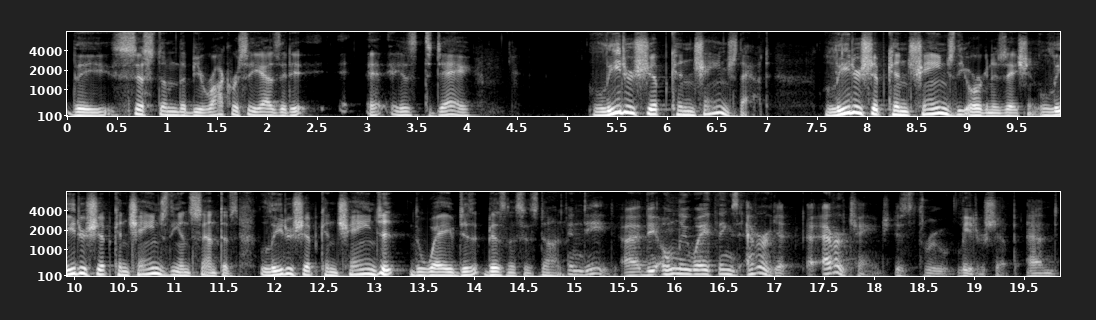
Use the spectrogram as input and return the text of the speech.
the system, the bureaucracy as it is today, leadership can change that. Leadership can change the organization. Leadership can change the incentives. Leadership can change it, the way business is done. Indeed, uh, the only way things ever get ever change is through leadership, and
